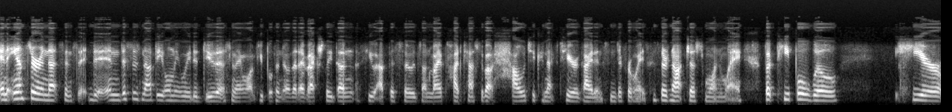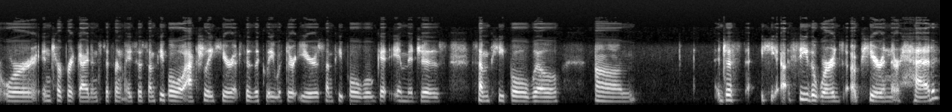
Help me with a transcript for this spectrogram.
an answer in that sense, and this is not the only way to do this. And I want people to know that I've actually done a few episodes on my podcast about how to connect to your guidance in different ways because there's not just one way. But people will hear or interpret guidance differently. So some people will actually hear it physically with their ears. Some people will get images. Some people will um, just he- see the words appear in their head.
